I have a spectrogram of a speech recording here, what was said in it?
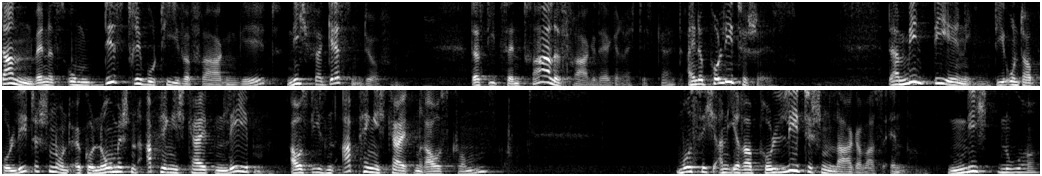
dann, wenn es um distributive Fragen geht, nicht vergessen dürfen, dass die zentrale Frage der Gerechtigkeit eine politische ist. Damit diejenigen, die unter politischen und ökonomischen Abhängigkeiten leben, aus diesen Abhängigkeiten rauskommen, muss sich an ihrer politischen Lage was ändern, nicht nur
